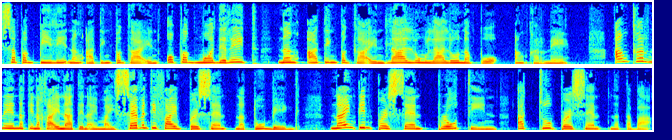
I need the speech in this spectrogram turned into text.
sa pagpili ng ating pagkain o pag-moderate ng ating pagkain lalong-lalo na po ang karne. Ang karne na kinakain natin ay may 75% na tubig 19% protein at 2% na taba.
